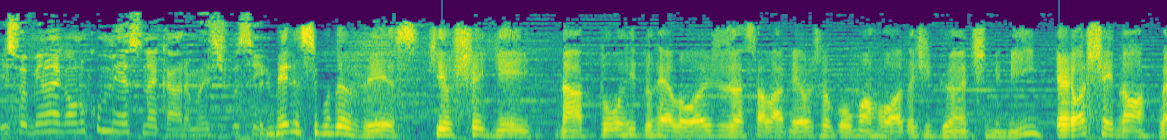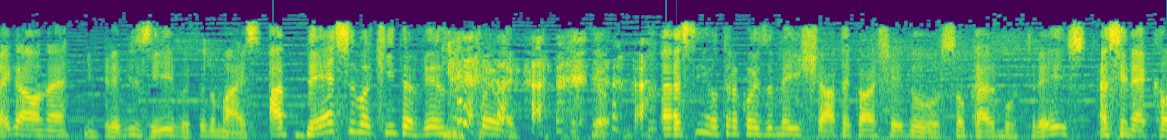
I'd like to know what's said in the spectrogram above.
Isso foi bem legal no começo, né, cara? Mas tipo assim, Primeira e segunda vez que eu cheguei na torre do relógio a Salamel jogou uma roda gigante em mim, eu achei, não, legal, né? Imprevisível e tudo mais. A décima quinta vez não foi legal. assim, outra coisa meio chata que eu achei do Soul Calibur 3, assim, né? Claro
